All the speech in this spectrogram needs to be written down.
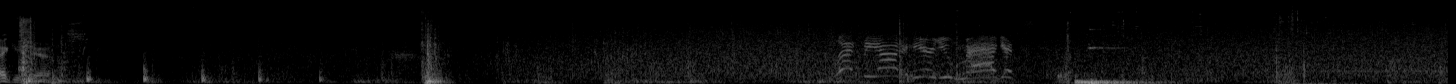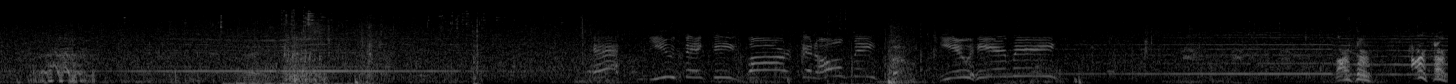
Thank you, Sheriff. Let me out of here, you maggots! You think these bars can hold me? You hear me? Arthur! Arthur!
